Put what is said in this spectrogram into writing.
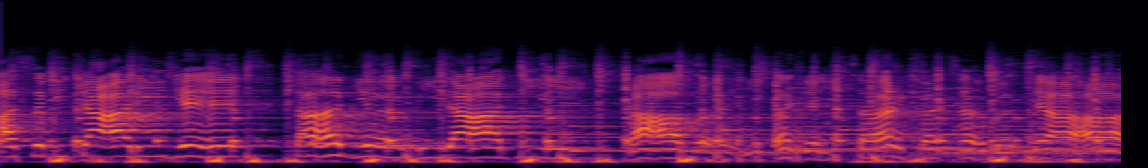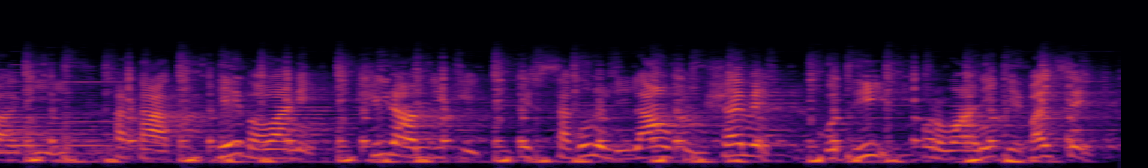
अस विचारी जे तज्ञ विरागी, राम ही भजई तर्क सब त्यागी। अर्थात हे भवानी, श्री राम जी की इस सगुण लीलाओं के विषय में बुद्धि और वाणी के बल से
